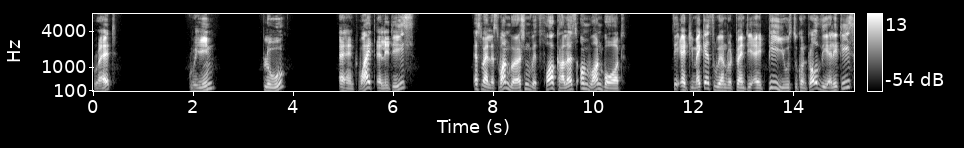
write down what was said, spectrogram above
red, green, blue, and white LEDs, as well as one version with 4 colors on one board. The ATmega 328P used to control the LEDs,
